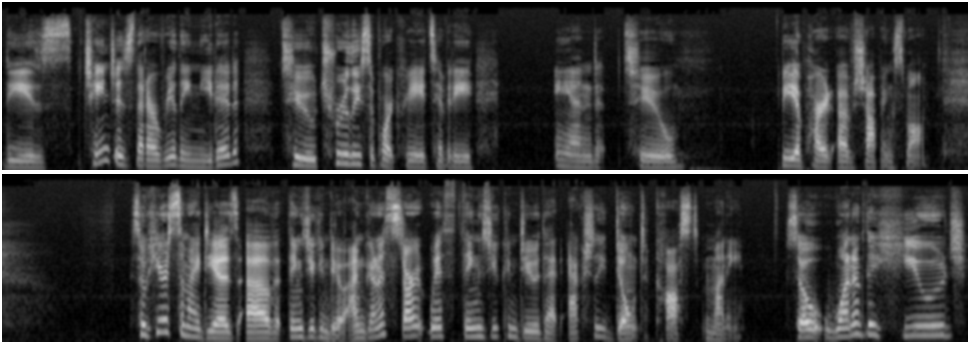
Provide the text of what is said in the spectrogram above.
these changes that are really needed to truly support creativity and to be a part of shopping small. So, here's some ideas of things you can do. I'm going to start with things you can do that actually don't cost money. So, one of the huge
